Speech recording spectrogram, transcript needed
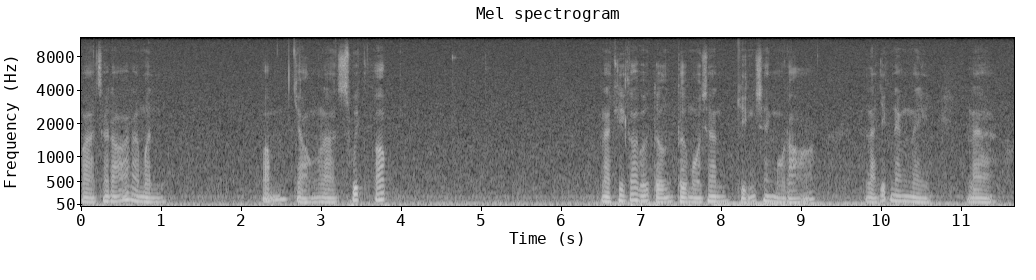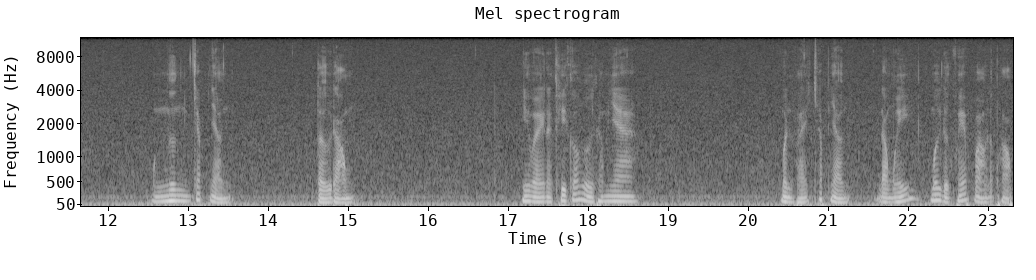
và sau đó là mình bấm chọn là switch off. Là khi có biểu tượng từ màu xanh chuyển sang màu đỏ, là chức năng này là ngưng chấp nhận, tự động. Như vậy là khi có người tham gia, mình phải chấp nhận, đồng ý mới được phép vào lớp học.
